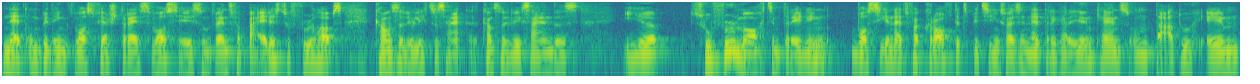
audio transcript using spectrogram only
nicht unbedingt, was für Stress was ist und wenn es für beides zu viel habt, kann es natürlich, sein, natürlich sein, dass ihr zu viel macht im Training, was ihr nicht verkraftet bzw. nicht regenerieren könnt und dadurch eben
